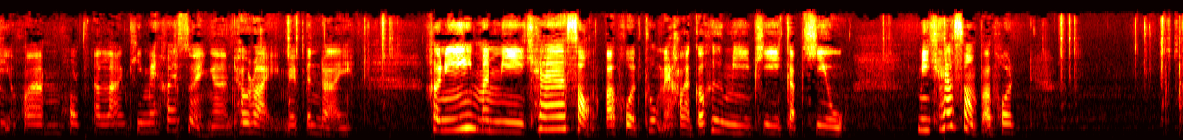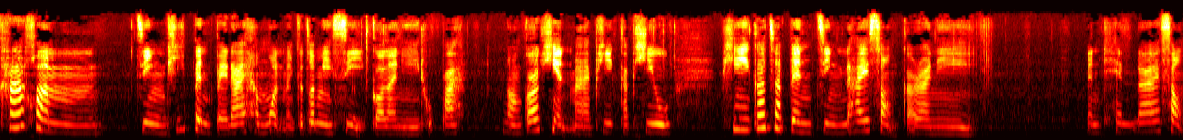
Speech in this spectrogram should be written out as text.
มี ความหกตารางที่ไม่ค่อยสวยงามเท่าไหร่ไม่เป็นไร คราวนี้มันมีแค่สองประพจน์ถูกไหมคะก็คือมี p กับ q มีแค่สองประพจน์ ค่าความจริงที่เป็นไปได้ทั้งหมดมันก็จะมีสี่กรณีถูกปะน้องก็เขียนมา p กับ q p ก็จะเป็นจริงได้สองกรณี เป็นเท็จได้สอง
